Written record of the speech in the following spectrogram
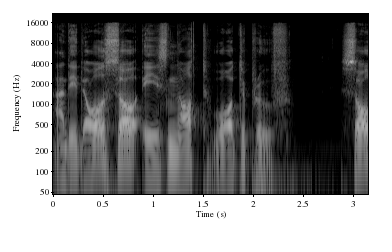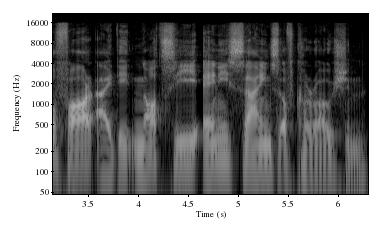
and it also is not waterproof. So far I did not see any signs of corrosion.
